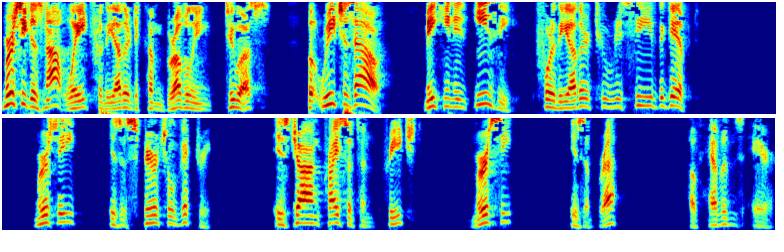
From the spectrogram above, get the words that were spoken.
Mercy does not wait for the other to come groveling to us, but reaches out, making it easy for the other to receive the gift. Mercy is a spiritual victory. Is John Chrysostom preached, mercy is a breath of heaven's air.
